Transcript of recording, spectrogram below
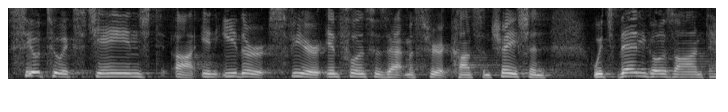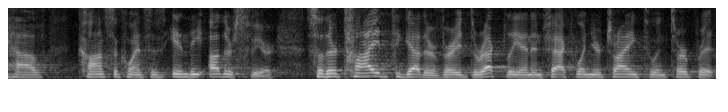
CO2 exchanged uh, in either sphere influences atmospheric concentration, which then goes on to have consequences in the other sphere. So they're tied together very directly. And in fact, when you're trying to interpret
